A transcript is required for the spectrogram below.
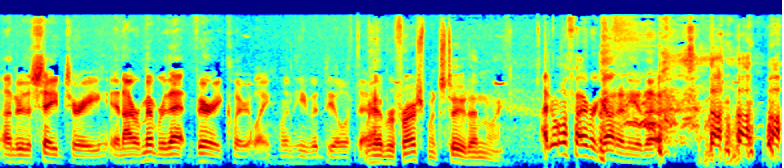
under the shade tree, and I remember that very clearly when he would deal with that. We had refreshments too, didn't we? I don't know if I ever got any of those.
